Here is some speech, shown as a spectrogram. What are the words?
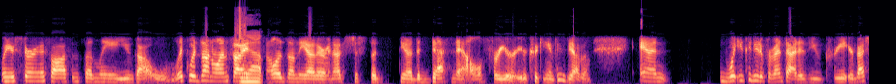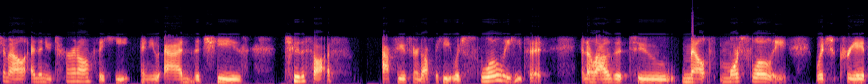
when you're stirring a sauce and suddenly you've got liquids on one side Yep. and solids on the other, and that's just the you know the death knell for your your cooking enthusiasm. And what you can do to prevent that is you create your bechamel and then you turn off the heat and you add the cheese to the sauce after you've turned off the heat, which slowly heats it and allows it to melt more slowly, which creates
